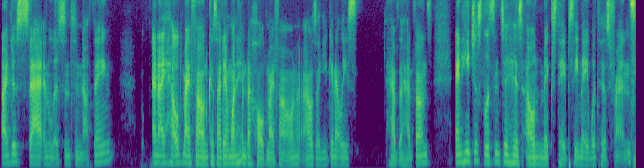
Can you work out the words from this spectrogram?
I just sat and listened to nothing. And I held my phone because I didn't want him to hold my phone. I was like, you can at least have the headphones. And he just listened to his own mixtapes he made with his friends.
